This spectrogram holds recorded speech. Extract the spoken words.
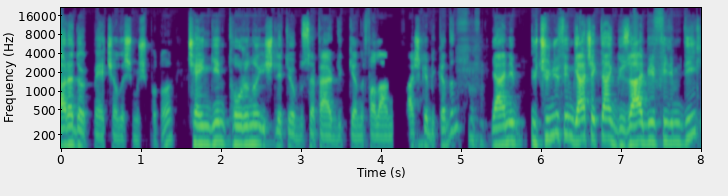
kâra dökmeye çalışmış bunu. Cheng'in torunu işletiyor bu sefer dükkanı falan başka bir kadın. Yani üçüncü film gerçekten güzel bir film değil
